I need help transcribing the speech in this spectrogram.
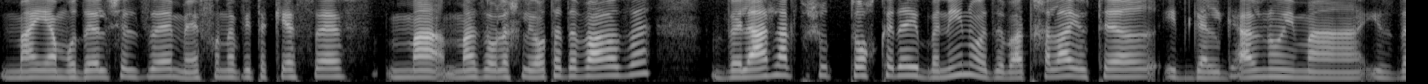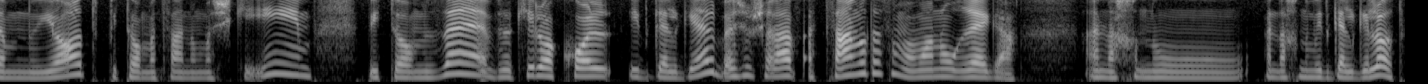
מה יהיה המודל של זה, מאיפה נביא את הכסף, מה, מה זה הולך להיות הדבר הזה, ולאט לאט פשוט תוך כדי בנינו את זה. בהתחלה יותר התגלגלנו עם ההזדמנויות, פתאום מצאנו משקיעים, פתאום זה, וזה כאילו הכל התגלגל. באיזשהו שלב עצרנו את עצמנו ואמרנו, רגע, אנחנו, אנחנו מתגלגלות.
